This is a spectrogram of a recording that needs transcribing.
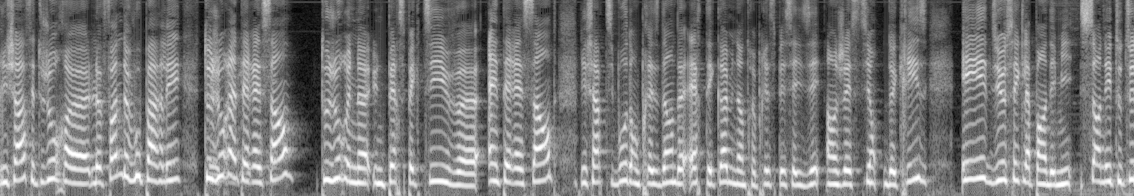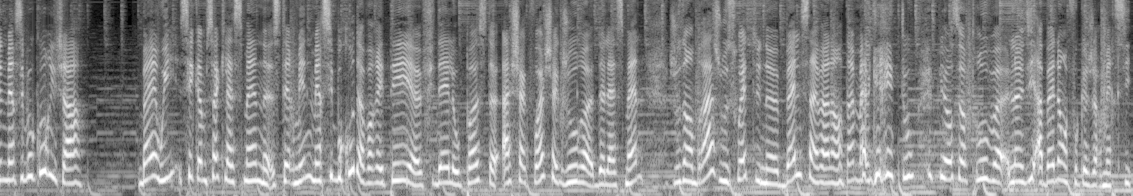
Richard, c'est toujours le fun de vous parler, toujours intéressant, toujours une, une perspective euh, intéressante. Richard Thibault, donc président de RTCOM, une entreprise spécialisée en gestion de crise. Et Dieu sait que la pandémie, c'en est toute une. Merci beaucoup, Richard. Ben oui, c'est comme ça que la semaine se termine. Merci beaucoup d'avoir été euh, fidèle au poste à chaque fois, chaque jour euh, de la semaine. Je vous embrasse, je vous souhaite une belle Saint-Valentin malgré tout. Puis on se retrouve euh, lundi. Ah ben non, il faut que je remercie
